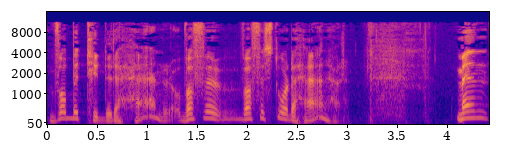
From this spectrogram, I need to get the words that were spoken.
vad betyder det här nu då? Varför, varför står det här här? Men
